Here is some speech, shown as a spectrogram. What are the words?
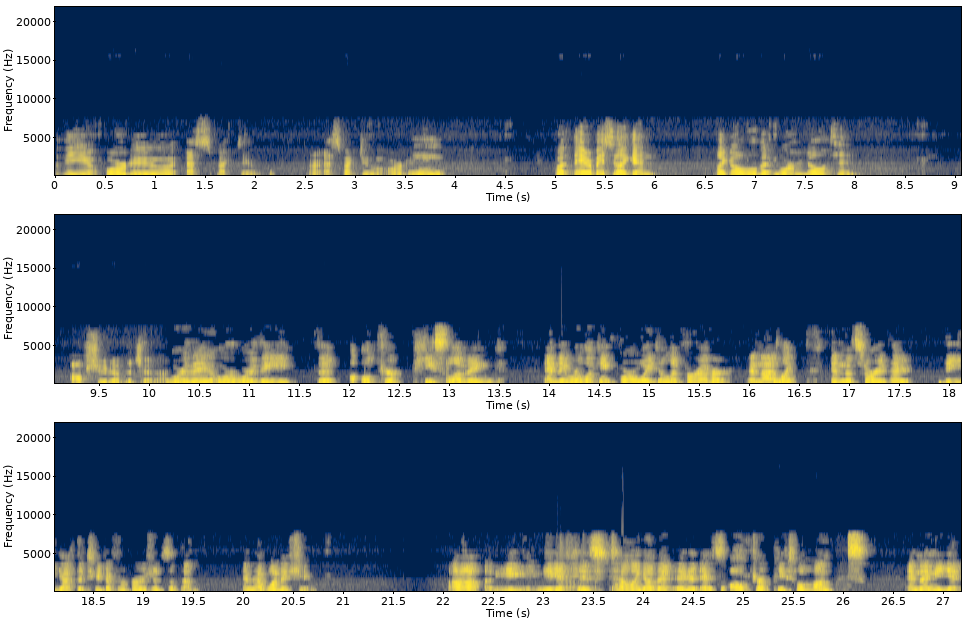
the Ordu Aspectu or Aspectu Ordu. Mm, But they were basically like an like a little bit more militant offshoot of the Jedi. were they or were the the ultra peace loving, and they were looking for a way to live forever? And I liked in the story that, that you got the two different versions of them in that one issue. Uh, you, you get his telling of it as ultra peaceful monks, and then you get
